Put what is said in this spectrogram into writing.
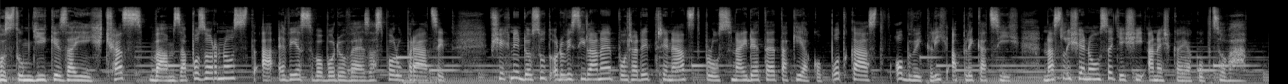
Hostům díky za jejich čas, vám za pozornost a Evě Svobodové za spolupráci. Všechny dosud odvysílané pořady 13 Plus najdete taky jako podcast v obvyklých aplikacích. Naslyšenou se těší Aneška Jakubcová.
